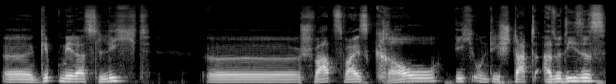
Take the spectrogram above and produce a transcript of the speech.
äh, gib mir das Licht, äh, Schwarz-Weiß-Grau, ich und die Stadt. Also dieses,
